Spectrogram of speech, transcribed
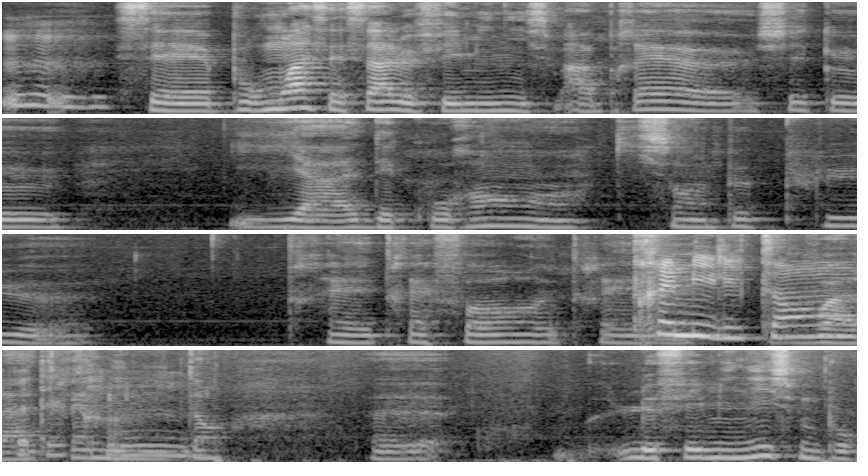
Mhm, mhm. c'est pour moi c'est ça le féminisme après euh, je sais que il y a des courants qui sont un peu plus très très forts très Très militant, voilà très militant Euh, le féminisme pour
